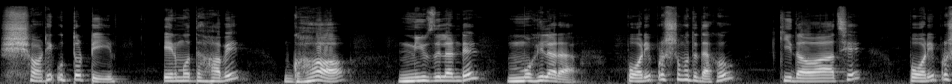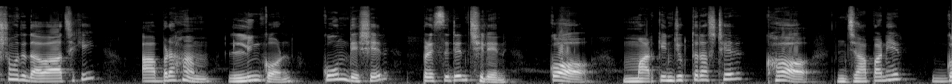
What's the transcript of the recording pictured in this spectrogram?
সঠিক উত্তরটি এর মধ্যে হবে ঘ, নিউজিল্যান্ডের মহিলারা। পরে প্রশ্ন মধ্যে দেখো, কি দেওয়া আছে? পরে প্রশ্ন মধ্যে দেওয়া আছে কি, আব্রাহাম লিঙ্কন কোন দেশের প্রেসিডেন্ট ছিলেন? ক, মার্কিন যুক্তরাষ্ট্রের, খ, জাপানের, গ,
